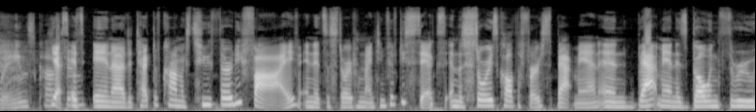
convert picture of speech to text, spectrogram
Wayne's costume. Yes, it's in uh, Detective Comics 235, and it's a story from 1956. And the story is called The First Batman. And Batman is going through,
